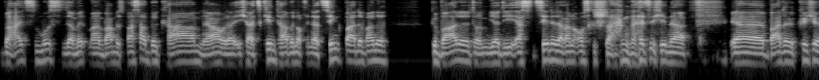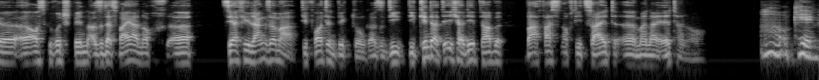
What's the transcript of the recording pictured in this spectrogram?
beheizen musste, damit man warmes Wasser bekam. Ja, oder ich als Kind habe noch in der Zinkbadewanne gebadet und mir die ersten Zähne daran ausgeschlagen, als ich in der äh, Badeküche äh, ausgerutscht bin. Also das war ja noch äh, sehr viel langsamer, die Fortentwicklung. Also die, die Kindheit, die ich erlebt habe, war fast noch die Zeit äh, meiner Eltern auch. Ah, okay.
